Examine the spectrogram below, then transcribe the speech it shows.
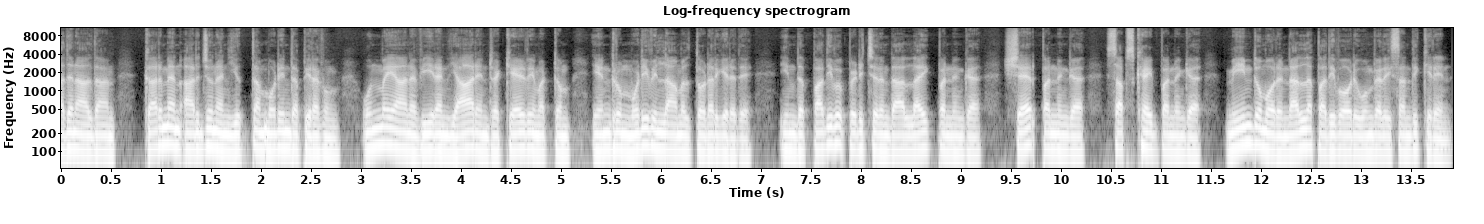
அதனால்தான் கர்ணன் அர்ஜுனன் யுத்தம் முடிந்த பிறகும் உண்மையான வீரன் யார் என்ற கேள்வி மட்டும் என்றும் முடிவில்லாமல் தொடர்கிறது. இந்த பதிவு பிடிச்சிருந்தால் லைக் பண்ணுங்க ஷேர் பண்ணுங்க சப்ஸ்கிரைப் பண்ணுங்க. மீண்டும் ஒரு நல்ல பதிவோடு உங்களை சந்திக்கிறேன்.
